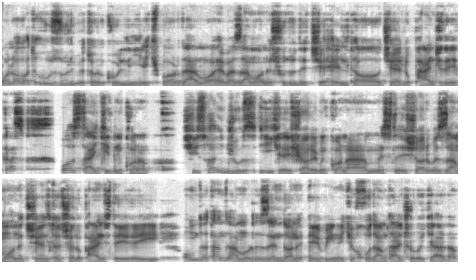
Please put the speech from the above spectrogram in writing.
ملاقات حضوری به طور کلی یک بار در ماه و زمانش حدود چهل تا چهل و پنج دقیقه است. باز تاکید می‌کنم چیزهای جزئی که اشاره می‌کنم مثل اشاره به زمان 40 تا 45 دقیقه ای عمدتا در مورد زندان اوینه که خودم تجربه کردم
